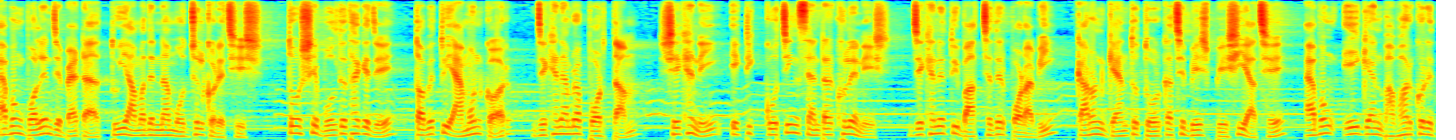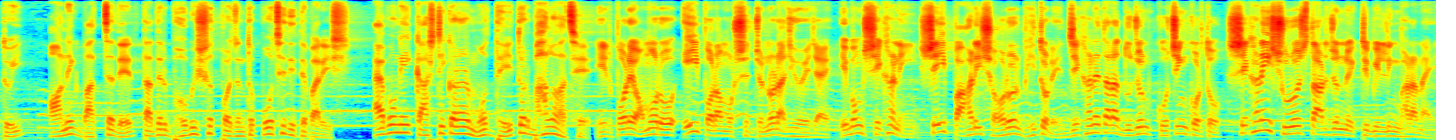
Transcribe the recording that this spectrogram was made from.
এবং বলেন যে, বেটা, তুই আমাদের নাম উজ্জ্বল করেছিস। তো সে বলতে থাকে যে, তবে তুই এমন কর, যেখানে আমরা পড়তাম, সেখানেই একটি কোচিং সেন্টার খুলে নিস, যেখানে তুই বাচ্চাদের পড়াবি, কারণ জ্ঞান তো তোর কাছে বেশ বেশি আছে, এবং এই জ্ঞান ব্যবহার করে তুই অনেক বাচ্চাদের তাদের ভবিষ্যৎ পর্যন্ত পৌঁছে দিতে পারিস। এবং এই কাজটি করার মধ্যেই তোর ভালো আছে। এরপরে অমরও এই পরামর্শের জন্য রাজি হয়ে যায় এবং সেখানেই সেই পাহাড়ি শহরের ভিতরে যেখানে তারা দুজন কোচিং করত, সেখানেই সুরজ তার জন্য একটি বিল্ডিং ভাড়া নেয়,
